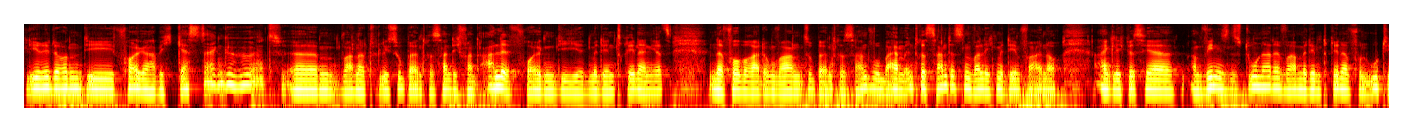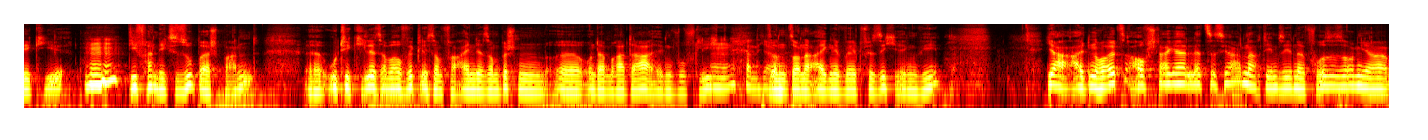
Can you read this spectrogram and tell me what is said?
Liridon, die Folge habe ich gestern gehört. Ähm, war natürlich super interessant. Ich fand alle Folgen, die mit den Trainern jetzt in der Vorbereitung waren, super interessant. Wobei am interessantesten, weil ich mit dem Verein auch eigentlich bisher am wenigsten zu tun hatte, war mit dem Trainer von UT Kiel. Die fand ich super spannend. Äh, UT Kiel ist aber auch wirklich so ein Verein, der so ein bisschen äh, unterm Radar irgendwo fliegt. Mhm, fand ich so, so eine eigene Welt für sich irgendwie. Ja, Altenholz, Aufsteiger letztes Jahr, nachdem sie in der Vorsaison ja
